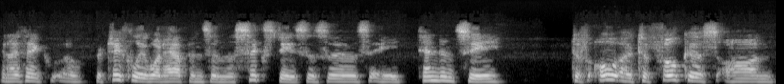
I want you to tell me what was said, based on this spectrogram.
And I think uh, particularly what happens in the 60s is there's a tendency to, oh, uh, to focus on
